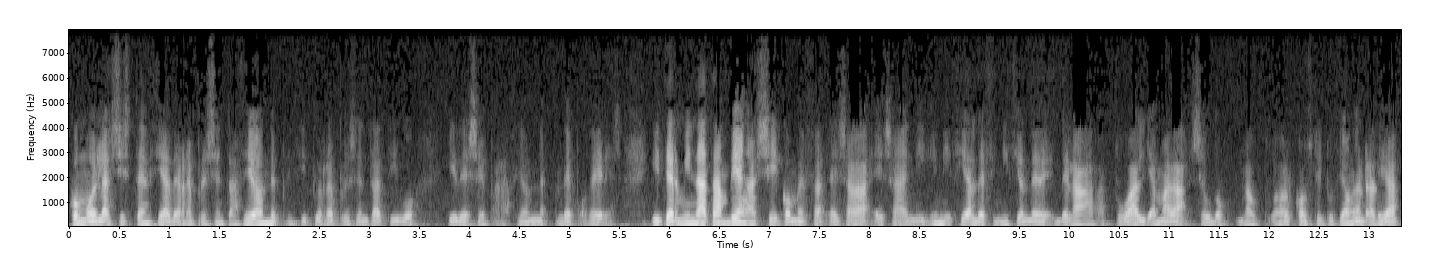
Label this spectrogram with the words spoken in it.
como es la existencia de representación, de principio representativo y de separación de poderes. Y termina también así esa, esa inicial definición de, la actual llamada pseudo, la actual constitución, en realidad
